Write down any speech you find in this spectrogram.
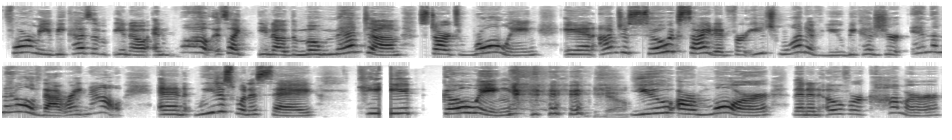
for me because of, you know, and whoa, it's like, you know, the momentum starts rolling. And I'm just so excited for each one of you because you're in the middle of that right now. And we just want to say, keep going. yeah. You are more than an overcomer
